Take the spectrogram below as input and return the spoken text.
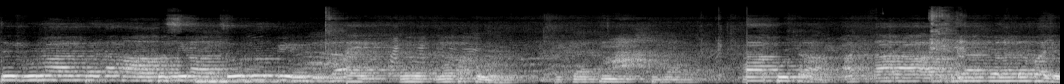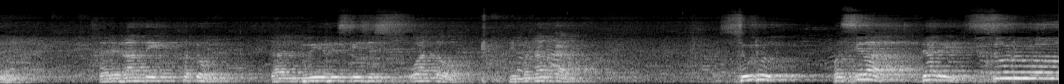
Teguran pertama pesilat sudut biru. Naik ke 80 diganti dengan Putra antara Alfian Yolanda Bayu dari Ranting Petung dan Dwi Rizky Siswanto dimenangkan sudut pesilat dari sudut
